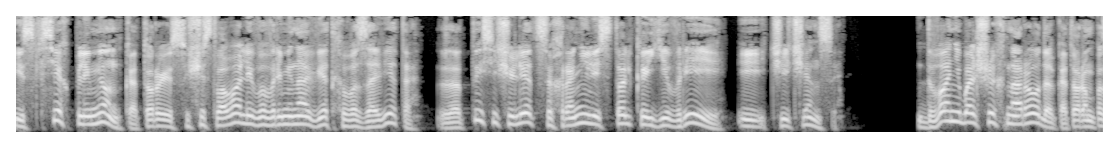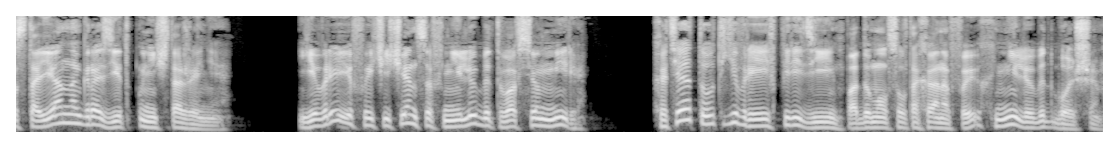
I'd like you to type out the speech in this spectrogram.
Из всех племен, которые существовали во времена Ветхого Завета, за тысячи лет сохранились только евреи и чеченцы. Два небольших народа, которым постоянно грозит уничтожение. Евреев и чеченцев не любят во всем мире. Хотя тут евреи впереди, подумал Салтаханов, их не любят больше.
